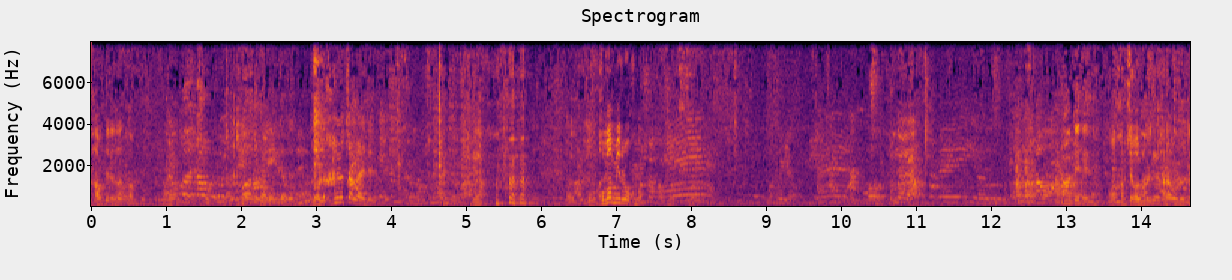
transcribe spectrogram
가운데로 나, 가운데. 원래 칼로 잘라야 되는데. 그래요? 고마미로, 고마 아, 네네네. 어, 갑자기 얼굴이 달아오르네.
